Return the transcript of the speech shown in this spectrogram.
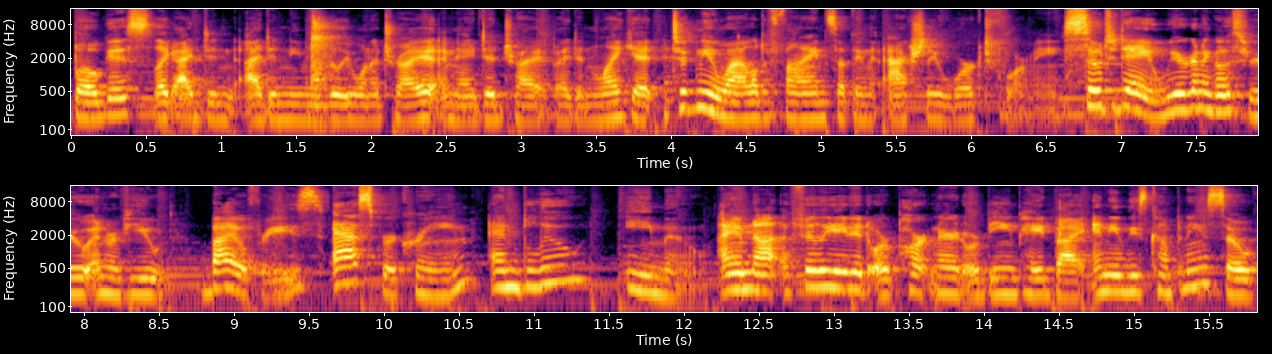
bogus. Like I didn't I didn't even really want to try it. I mean I did try it but I didn't like it. It took me a while to find something that actually worked for me. So today we're gonna go through and review Biofreeze, Aspercreme, and Blu Emu. I am not affiliated or partnered or being paid by any of these companies, so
